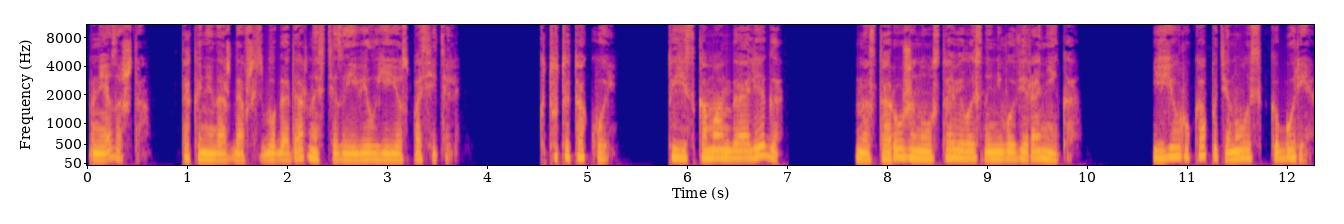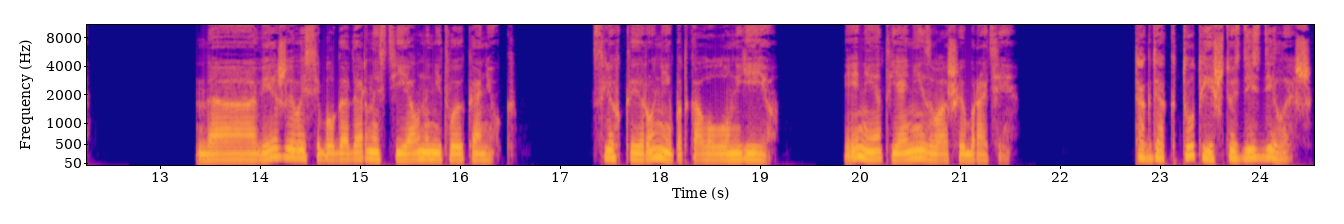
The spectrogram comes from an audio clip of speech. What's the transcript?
Не за что?» — так и не дождавшись благодарности, заявил ее спаситель. «Кто ты такой? Ты из команды Олега?» Настороженно уставилась на него Вероника. Ее рука потянулась к кобуре. «Да, вежливость и благодарность явно не твой конек. С легкой иронией подколол он ее. «И нет, я не из вашей братьи. «Тогда кто ты и что здесь делаешь?»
